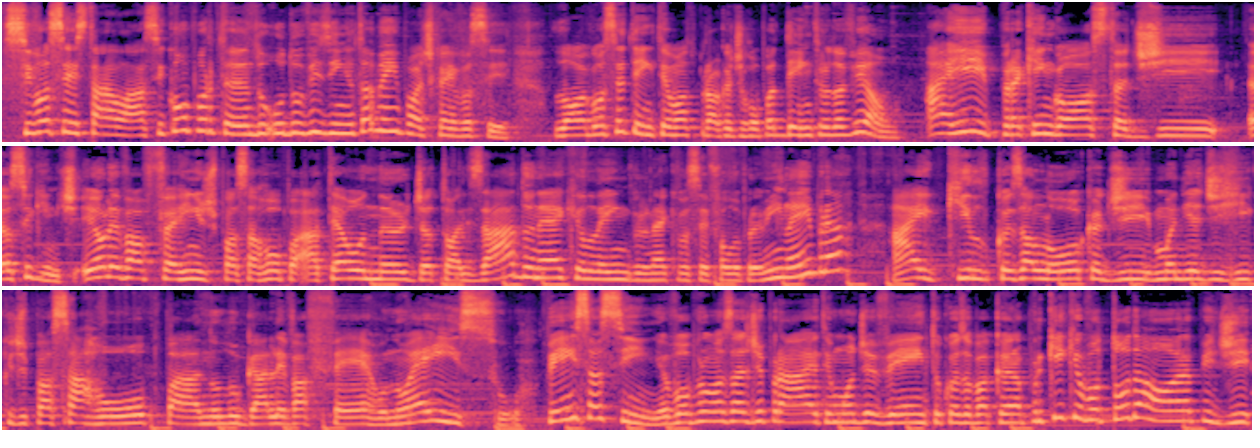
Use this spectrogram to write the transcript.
Se você está lá se comportando, o do vizinho também pode cair em você. Logo, você tem que ter uma troca de roupa dentro do avião. Aí, para quem gosta de. É o seguinte, eu levava o ferrinho de passar roupa até o nerd atualizado, né? Que eu lembro, né? Que você falou pra mim, lembra? Ai, que coisa louca de mania de rico de passar roupa no lugar, levar ferro. Não é isso. Pensa assim: eu vou pra uma cidade de praia, tem um monte de evento, coisa bacana. Por que, que eu vou toda hora pedir?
